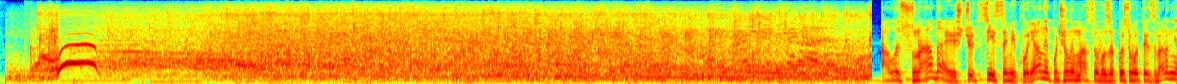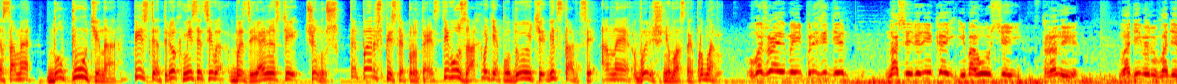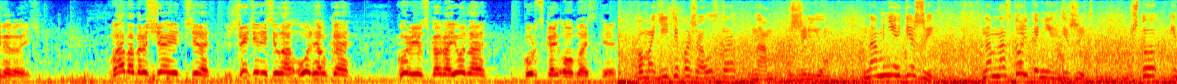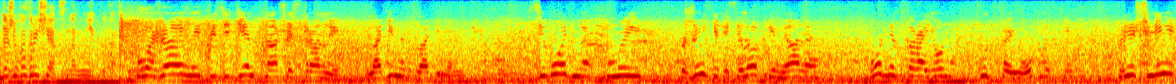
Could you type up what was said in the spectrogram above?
Але ж нагадаю, що ці самі коряни почали масово записувати звернення саме до Путіна після трьох місяців бездіяльності чинуш. Тепер ж після протестів у захваті аплодують відставці, а не вирішенню власних проблем. Уважаемый президент нашей великой и могущей страны Владимир Владимирович, вам обращаются жители села Ольговка Корневского района Курской области. Помогите, пожалуйста, нам с жильем. Нам негде жить. Нам настолько негде жить, что и даже возвращаться нам некуда. Уважаемый президент нашей страны Владимир Владимирович, сегодня мы, жители села Кремяна, Горницкого района Курской области, пришли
